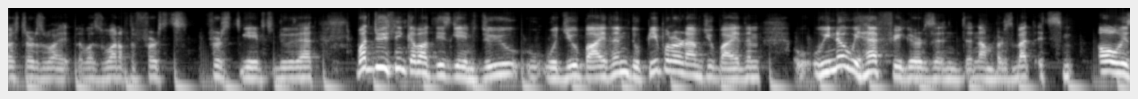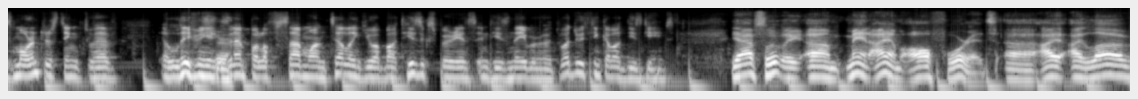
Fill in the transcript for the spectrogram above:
Busters was one of the first first games to do that. What do you think about these games? Do you would you buy them? Do people around you buy them? We know we have figures and numbers, but it's always more interesting to have a living Sure. example of someone telling you about his experience in his neighborhood. What do you think about these games? Yeah, absolutely. Um, man, I am all for it. Uh, I I love.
